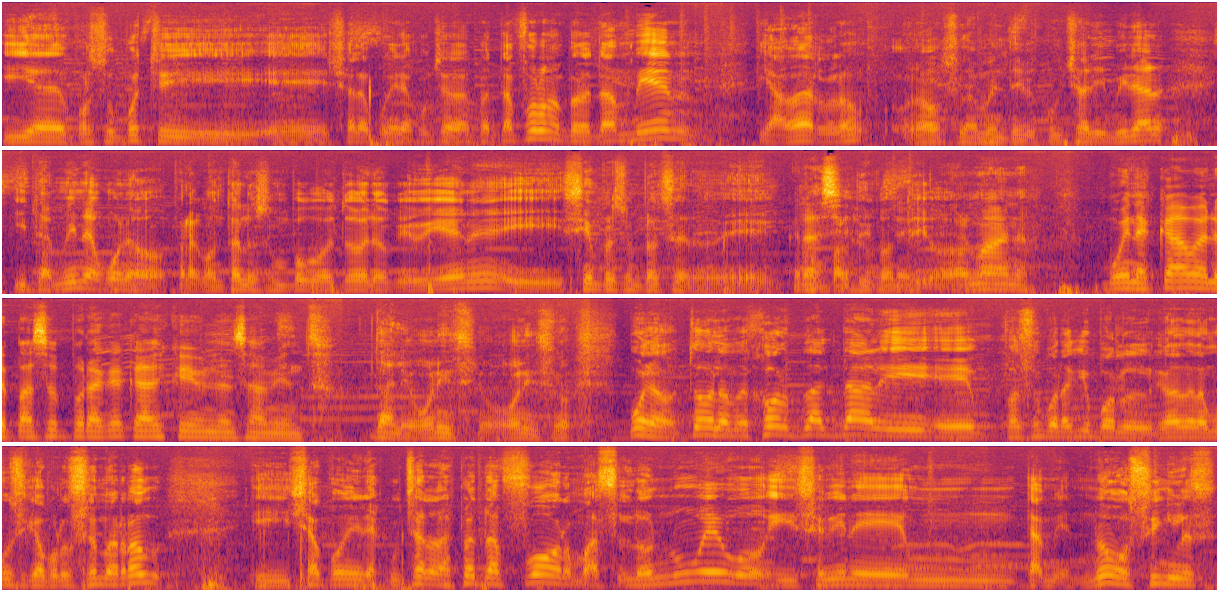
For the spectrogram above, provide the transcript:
y eh, por supuesto eh, ya lo pueden escuchar en la plataforma, pero también, y a verlo, no solamente escuchar y mirar, y también, bueno, para contarles un poco de todo lo que viene y siempre es un placer de compartir contigo. Hermano, buena cava, le pasó por acá cada vez que hay un lanzamiento. Dale, buenísimo, buenísimo. Bueno, todo lo mejor, Black Dali eh, pasó por aquí por el canal de la música por CM Rock y ya pueden ir a escuchar a las plataformas, lo nuevo y se viene un, también nuevos singles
